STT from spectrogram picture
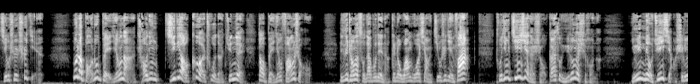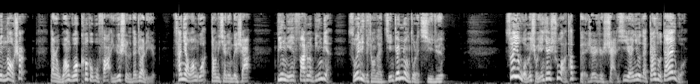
京师吃紧。为了保住北京呢，朝廷急调各处的军队到北京防守。李自成的所在部队呢，跟着王国向京师进发。途经金县的时候，甘肃榆中的时候呢，由于没有军饷，士兵们闹事儿，但是王国克扣不发。于是呢，在这里，参将王国当地县令被杀，兵民发生了兵变。所以李自成在金真正做了起义军。所以，我们首先先说啊，他本身是陕西人，又在甘肃待过，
